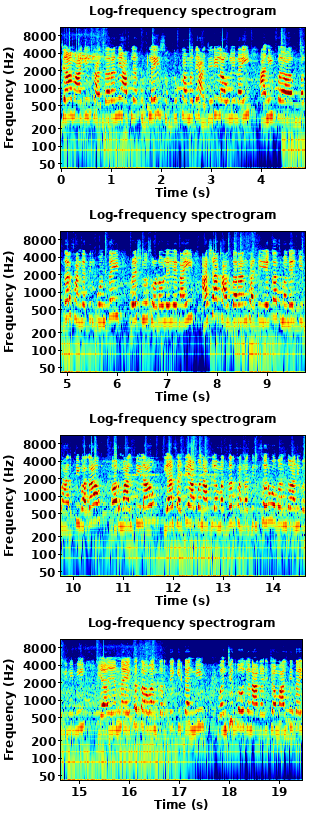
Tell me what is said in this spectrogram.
ज्या मागील खासदारांनी आपल्या कुठल्याही सुखदुःखामध्ये हजेरी लावली नाही आणि मतदारसंघातील कोणतेही प्रश्न सोडवलेले नाही अशा खासदारांसाठी एकच म्हणेल की भारती भगाव और मालती लाव. यासाठी आपण आपल्या मतदारसंघातील सर्व बंधू आणि भगिनींनी या यांना एकच आवाहन करते की त्यांनी वंचित बहुजन आघाडीच्या मालतीताई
